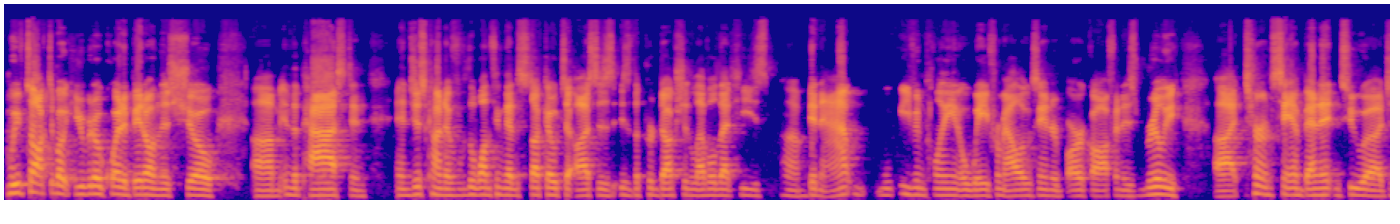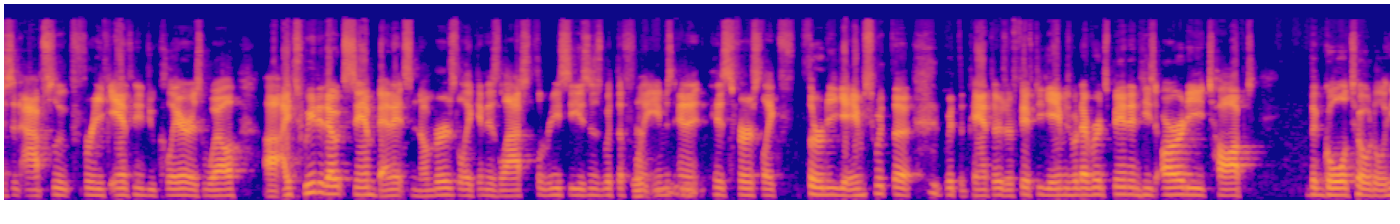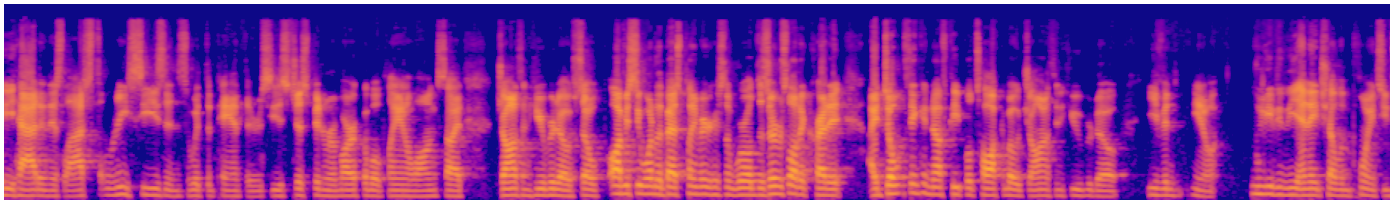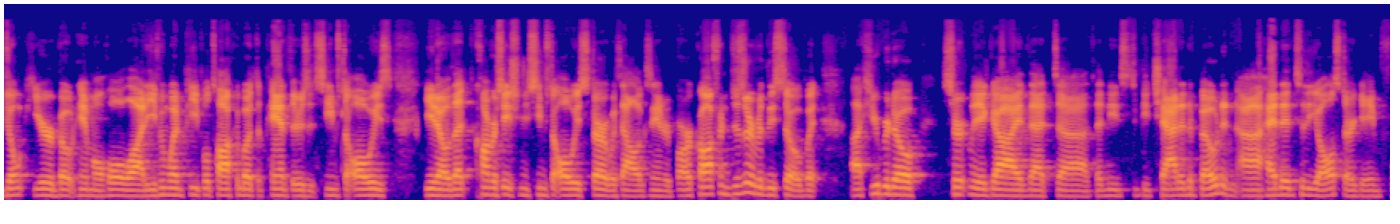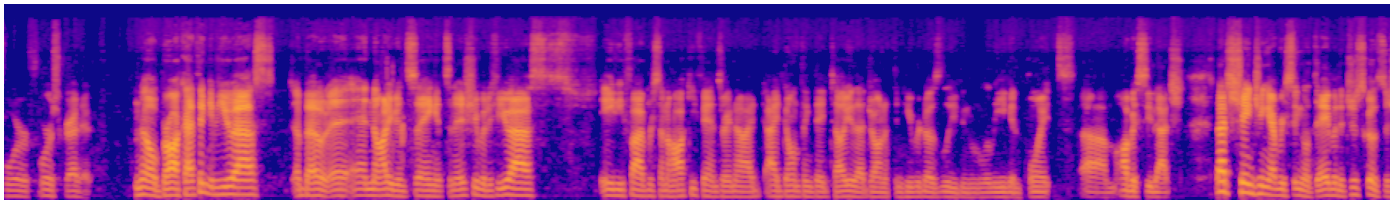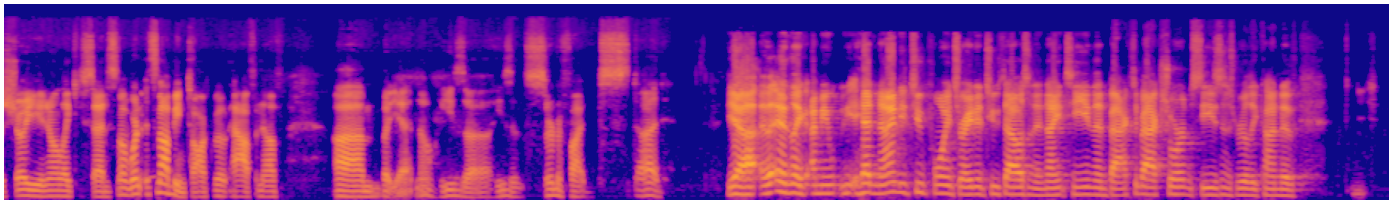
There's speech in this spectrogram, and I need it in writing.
we've talked about Huberdeau quite a bit on this show um, in the past, and and just kind of the one thing that has stuck out to us is is the production level that he's uh, been at, even playing away from Alexander Barkov, and has really uh, turned Sam Bennett into uh, just an absolute freak. Anthony Duclair as well. Uh, I tweeted out Sam Bennett's numbers like in his last three seasons with the Flames, and his first like 30 games with the with the Panthers or 50 games, whatever it's been, and he's already topped the goal total he had in his last three seasons with the Panthers. He's just been remarkable playing alongside Jonathan Huberdeau. So obviously one of the best playmakers in the world, deserves a lot of credit. I don't think enough people talk about Jonathan Huberdeau, even, you know, leading the NHL in points. You don't hear about him a whole lot. Even when people talk about the Panthers, it seems to always, you know, that conversation seems to always start with Alexander Barkov, and deservedly so. But uh, Huberdeau, certainly a guy that uh, that needs to be chatted about and uh, headed to the All Star game for for his credit. No, Brock, I think if you asked about and not even saying it's an issue, but if you asked 85% of hockey fans right now, I, I don't think they'd tell you that Jonathan Huberdeau is leading the league in points. Um, obviously, that's that's changing every single day, but it just goes to show you, you know, like you said, it's not it's not being talked about half enough. Um, but yeah, no, he's a he's a certified stud. Yeah, and, and, like I mean, he had 92 points right in 2019, then back-to-back shortened seasons really kind of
